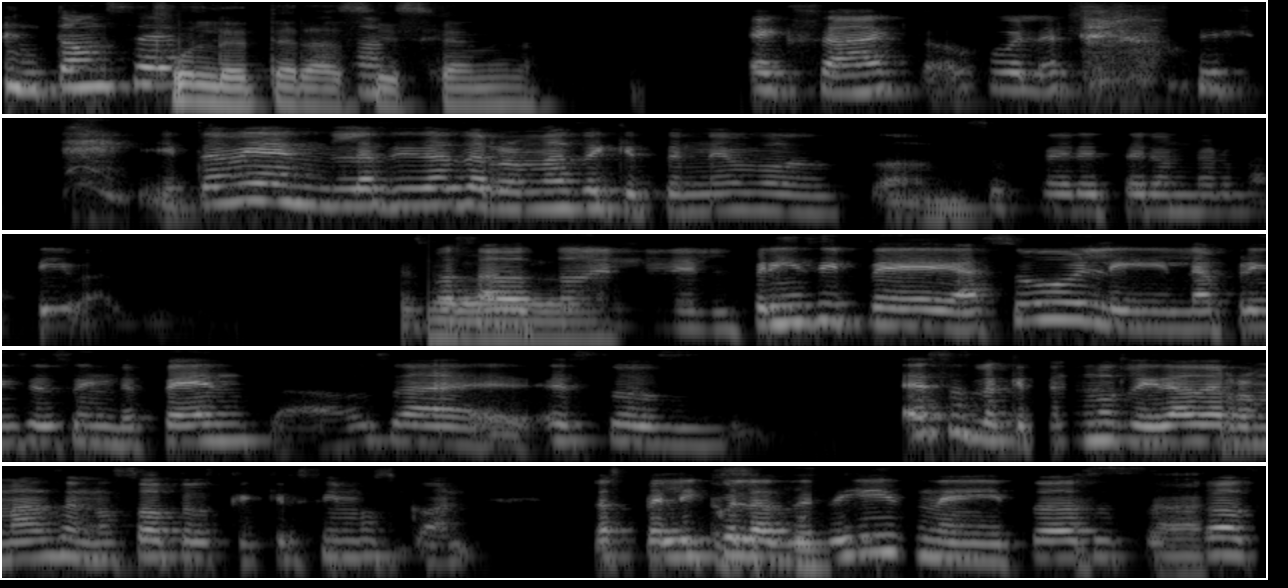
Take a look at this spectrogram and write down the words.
Entonces... Full hetera, cisgénero. Exacto, full hetero. Y también las ideas de romance que tenemos son súper heteronormativas. Es basado todo en el príncipe azul y la princesa indefensa. O sea, estos, eso es lo que tenemos la idea de romance nosotros que crecimos con las películas de Disney y todas Exacto. cosas.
